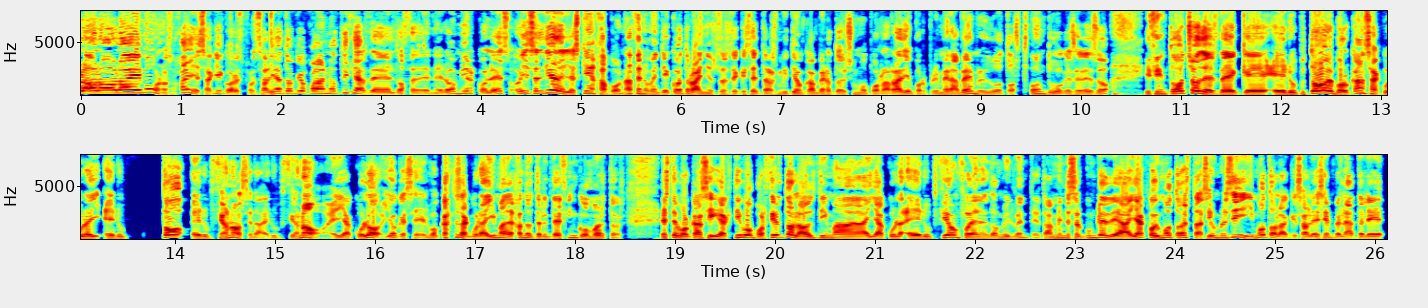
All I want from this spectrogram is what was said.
Hola, hola, hola, y muy buenos ojalles, aquí corresponsalía Tokio con las noticias del 12 de enero, miércoles. Hoy es el día del esquí en Japón, hace 94 años desde que se transmitió un campeonato de sumo por la radio por primera vez, menudo tostón, tuvo que ser eso, y 108 desde que eruptó el volcán Sakurai, eruptó erupcionó, será, erupcionó, eyaculó, yo qué sé, el volcán Sakurajima dejando 35 muertos. Este volcán sigue activo, por cierto, la última erupción fue en el 2020. También es el cumple de Ayako y Moto esta, sí, hombre, sí, y Moto, la que sale siempre en la tele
